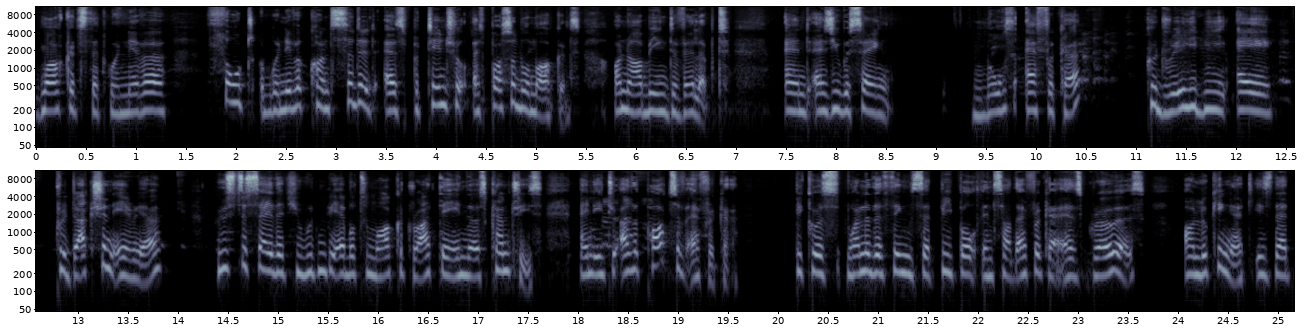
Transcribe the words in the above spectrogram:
markets that were never thought were never considered as potential as possible markets are now being developed. And as you were saying, North Africa could really be a production area. Who's to say that you wouldn't be able to market right there in those countries and into other parts of Africa? Because one of the things that people in South Africa as growers are looking at is that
